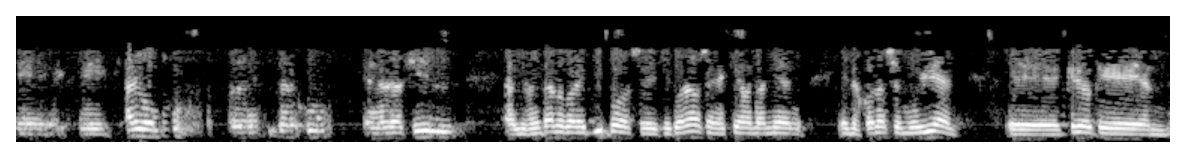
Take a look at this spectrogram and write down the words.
Eh, eh, algo en el Brasil, alimentando con equipos, se, se conocen, Esteban también los conoce muy bien. Eh, creo que, mm,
